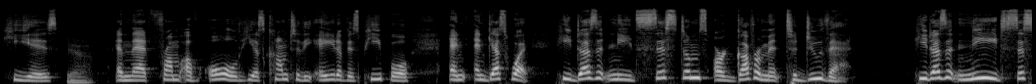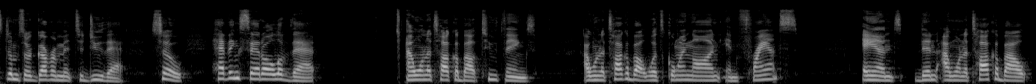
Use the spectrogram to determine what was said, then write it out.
He is. Yeah. And that from of old he has come to the aid of his people. And and guess what? He doesn't need systems or government to do that. He doesn't need systems or government to do that. So, having said all of that, I want to talk about two things. I want to talk about what's going on in France, and then I want to talk about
